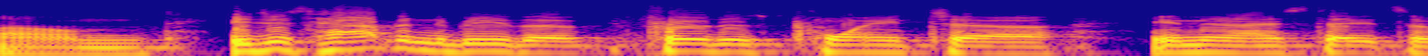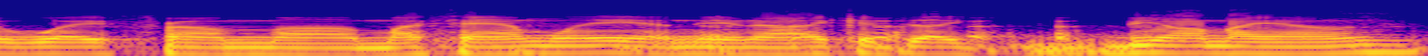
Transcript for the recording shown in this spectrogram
um, it just happened to be the furthest point uh, in the United States away from uh, my family, and you know I could like be on my own.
